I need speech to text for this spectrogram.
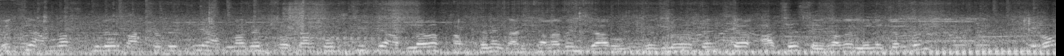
বলছি, আমরা স্কুলের বাচ্চাদের দিয়ে আপনাদের প্রচার করছি যে আপনারা সাবধানে গাড়ি চালাবেন, যা রুল রেগুলেশন আছে সেইভাবে মেনে চলবেন। এবং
